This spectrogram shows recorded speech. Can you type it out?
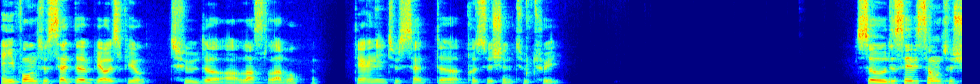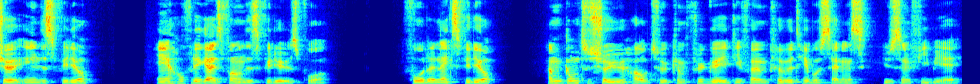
And if I want to set the values field to the uh, last level, then I need to set the position to 3. So this is want to share in this video, and hopefully you guys found this video useful. For the next video, I'm going to show you how to configure different pivot table settings using VBA.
